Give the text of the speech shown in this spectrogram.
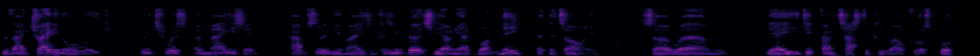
without training all week, which was amazing, absolutely amazing, because he virtually only had one knee at the time. So um, yeah, he did fantastically well for us. But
